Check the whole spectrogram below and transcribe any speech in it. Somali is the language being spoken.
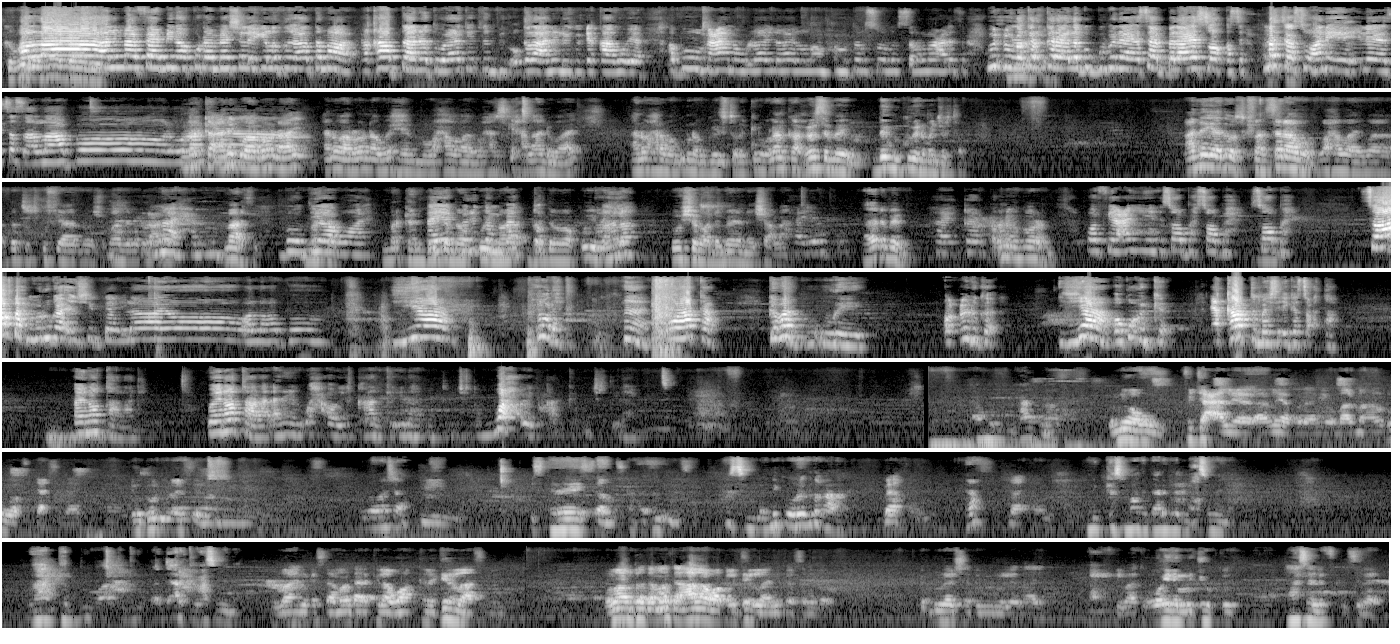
allah ani maa fahmina ku dha meesha la igala dagaatama ciqaabtaanad walaalkay dambiga ogola ani laigu ciqaabo ya. Abuu macaano laa ilaha illa allah maxamad rasuul sala allahu alay wasalam wuxuu la karkaraya lagu gubanaya asaa balaayo soo qasay markaasuu ani ilaahay sas allah abo marka aniga waa roonahay ani waa roonaa wixeen waxaa waaye waxaa iska xalaali waaye ani wax raba gurna geysto laakiin walaalka wuxuu sameeyey dembi ku weyn ma jirto. Aniga adoo isku fahansanaawo waxa waaye waa dad isku fiican oo shuqaanka nagu dhacay maarti markaan beri ku dambe berdamba ku imaana hawshan waa dhameynayna insha allah haya qeyr aniga ka horan waa fiican yihiin soo bax soo bax soo bax soo bax muruga ishigta ilaayo alla abo yaa muxuu dheh waaka gabar buu ureeyey oo cunuga yaa oo ku inka ciqaabta meesha iga socotaa way noo taalaan way noo taalaan aniga wax oo iga qaadi kara ilahay unta jirto wax oo iga qaadi kara ma jirto ilahay unta anigo fijaca la yaabanaaniyo maalmahan dhan waa fijacsanay gabadhu Masha. stressa maskaxda dhulkiisa Bismillah, ninka uray ka qaada ma aqaan Ya? ma aqaan ninkaas maanta gaarigeed maxaa sameynaa maanta gaarka maxaa sameynaa wallahi ninkasta maanta arki lahaa waa kala jiri lahaa wallahi dada maanta ahalaa waa kala jiri lahaa ninkaas aniga gabdhu leesha gabdhu leedahay dhibaato hooyna ma joogto. Taasaa la fikirsanaya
